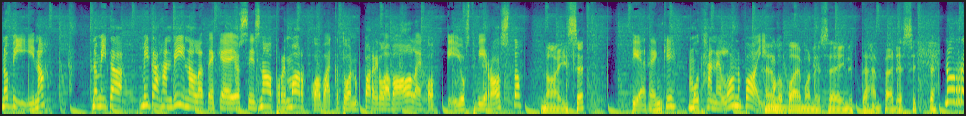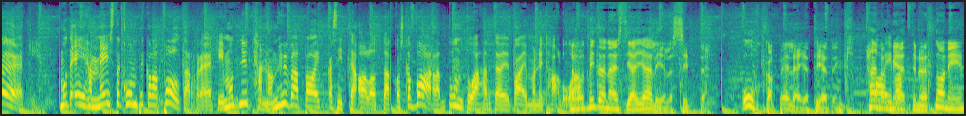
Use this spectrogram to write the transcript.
No viina. No mitä, mitä hän viinalla tekee, jos siis naapuri Markko on vaikka tuonut pari lavaa alekokkiin just Virosta? Naiset. Tietenkin. Mutta hänellä on vaimo. Hänellä on vaimo, niin se ei nyt tähän päde sitten. No rööki. Mutta eihän meistä kumpikaan polta röökiä, mutta nythän on hyvä paikka sitten aloittaa, koska vaaran tuntuahan toi vaimo nyt haluaa. No mutta mitä näistä jää jäljelle sitten? Uhkapelejä tietenkin. Hän on Aivan. miettinyt, että no niin,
